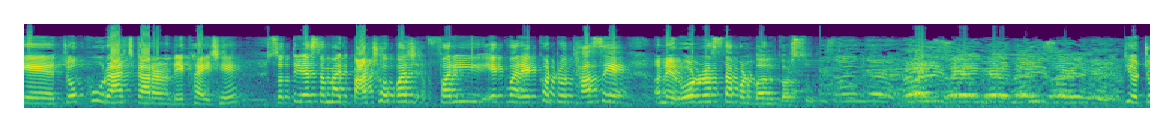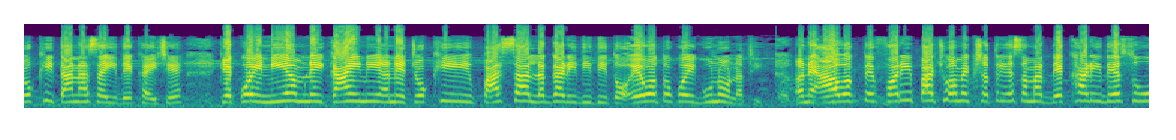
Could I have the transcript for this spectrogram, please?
કે ચોખ્ખું રાજકારણ દેખાય છે. ક્ષત્રિય સમાજ પાછો પછ ફરી એકવાર એકઠો થશે અને રોડ રસ્તા પણ બંધ કરશું. ચોખ્ખી તાનાશાહી દેખાય છે કે કોઈ નિયમ નહીં, કાંઈ નહીં અને ચોખ્ખી પાસા લગાડી દીધી તો એવો તો કોઈ ગુનો નથી. અને આ વખતે ફરી પાછું અમે ક્ષત્રિય સમાજ દેખાડી દેશું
